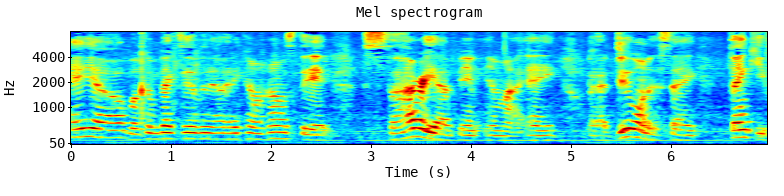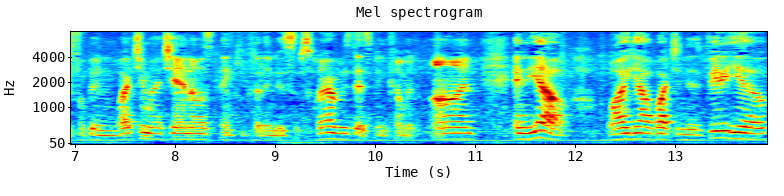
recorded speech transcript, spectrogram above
Hey y'all, welcome back to Living Out Honeycomb Homestead. Sorry I've been MIA, but I do want to say thank you for been watching my channels. Thank you for the new subscribers that's been coming on. And y'all, while y'all watching this video,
